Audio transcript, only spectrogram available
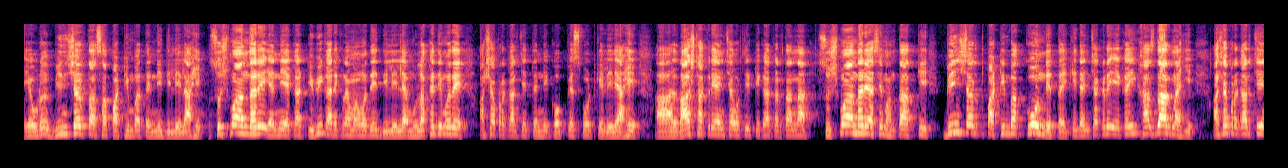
एवढं बिनशर्त असा पाठिंबा त्यांनी दिलेला आहे. सुषमा अंधारे यांनी एका टी व्ही कार्यक्रमामध्ये दिलेल्या मुलाखतीमध्ये अशा प्रकारचे त्यांनी गौप्यस्फोट केलेले आहे. राज ठाकरे यांच्यावरती टीका करताना सुषमा अंधारे असे म्हणतात की बिनशर्त पाठिंबा कोण देत आहे? की त्यांच्याकडे एकही खासदार नाही. अशा प्रकारचे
